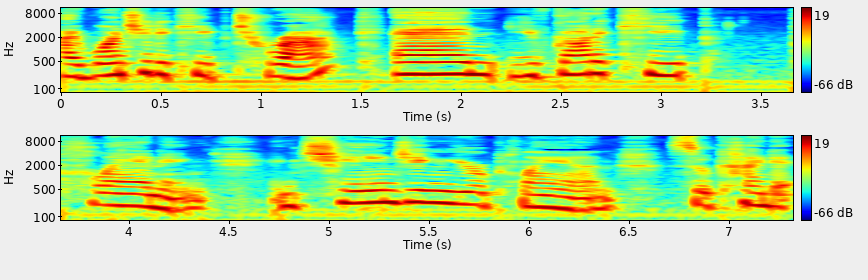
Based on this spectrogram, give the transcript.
I want you to keep track, and you've got to keep planning and changing your plan so kind of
